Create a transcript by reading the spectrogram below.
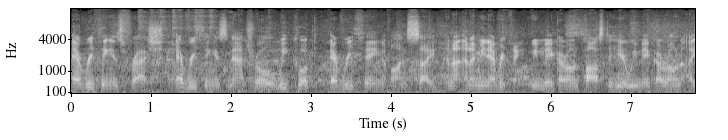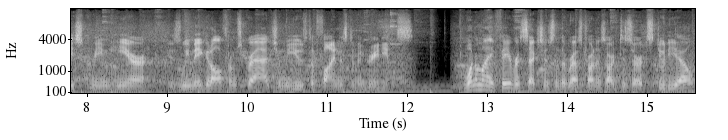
Everything is fresh, everything is natural. We cook everything on site, and I, and I, mean everything. We make our own pasta here, we make our own ice cream here. We make it all from scratch and we use the finest of ingredients. One of my favorite sections of the restaurant is our dessert studio.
